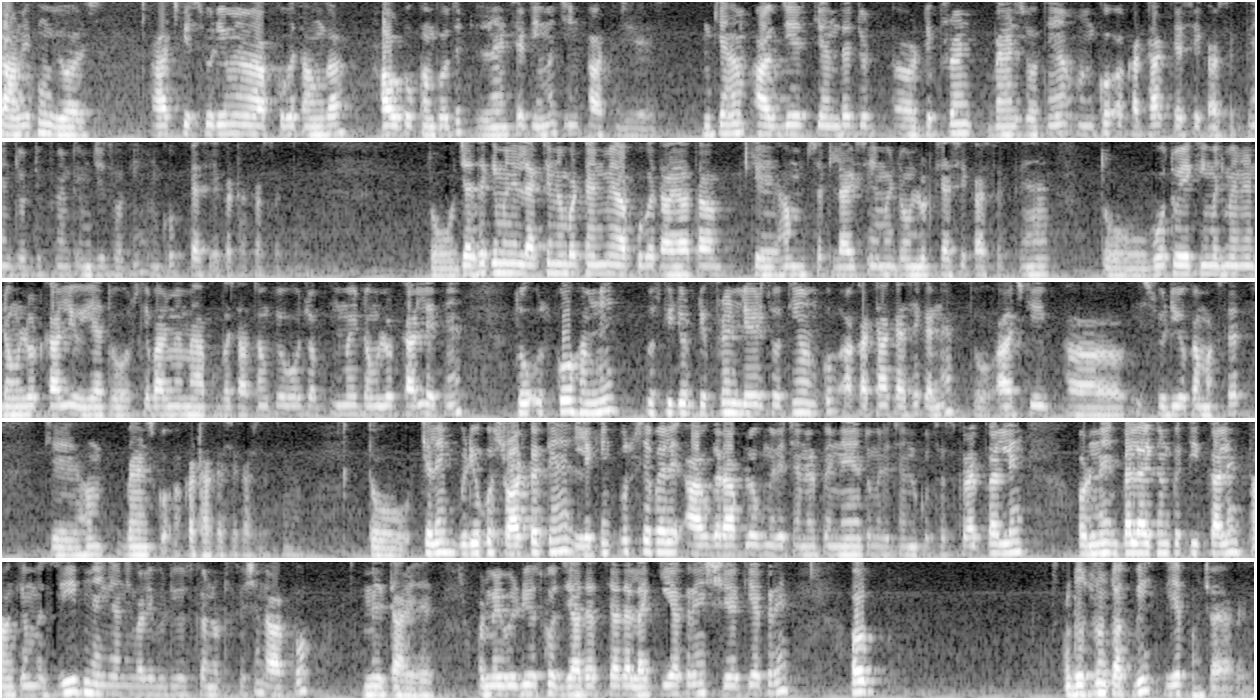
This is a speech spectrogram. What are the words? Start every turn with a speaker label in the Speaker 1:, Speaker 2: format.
Speaker 1: वालेकुम व्यूअर्स। आज की इस वीडियो में मैं आपको बताऊँगा how to composite Landsat image in ArcGIS इनके हम ArcGIS के अंदर जो डिफरेंट बैंड्स होते हैं, उनको इकट्ठा कैसे कर सकते हैं, जो डिफरेंट इमेजेस होती हैं, उनको कैसे इकट्ठा कर सकते हैं। तो जैसे कि मैंने लेक्चर नंबर टेन में आपको बताया था कि हम सेटेलाइट से इमेज डाउनलोड कैसे कर सकते हैं तो वो तो एक इमेज मैंने डाउनलोड कर ली हुई है तो उसके बारे में मैं आपको बताता हूँ कि वो जब इमेज डाउनलोड कर लेते हैं तो उसको हमने उसकी जो डिफरेंट लेयर्स होती हैं उनको इकट्ठा कैसे करना है। तो आज की आ, इस वीडियो का मकसद कि हम बैंड्स को इकट्ठा कैसे कर सकते हैं। तो चलें, वीडियो को स्टार्ट करते हैं, लेकिन उससे पहले अगर आप लोग मेरे चैनल पर नए हैं तो मेरे चैनल को सब्सक्राइब कर लें और नए बेल आइकन पर क्लिक कर लें, ताकि मज़ीद नई आने वाली वीडियोज़ का नोटिफिकेशन आपको मिलता रहे। और मेरे वीडियोस को ज़्यादा से ज़्यादा लाइक किया करें शेयर किया करें, और दूसरों तक भी ये पहुँचाया करें।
